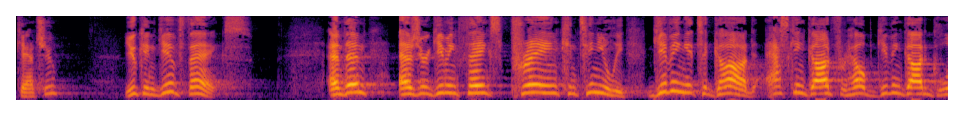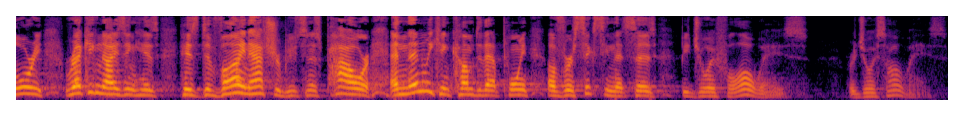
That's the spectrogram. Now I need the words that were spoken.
Can't you? You can give thanks. And then, as you're giving thanks, praying continually, giving it to God, asking God for help, giving God glory, recognizing His, His divine attributes and His power. And then we can come to that point of verse 16 that says, Be joyful always, rejoice always.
